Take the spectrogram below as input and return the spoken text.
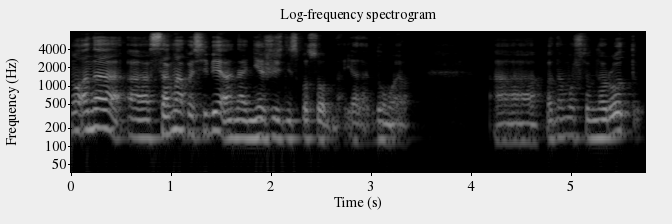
Но она а, сама по себе, она не жизнеспособна, я так думаю. А, потому что народ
